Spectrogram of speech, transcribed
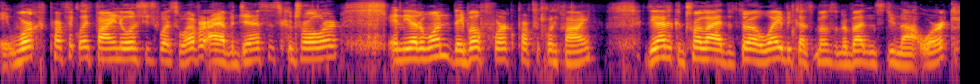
It works perfectly fine, no issues whatsoever. I have a Genesis controller and the other one. They both work perfectly fine. The other controller I had to throw away because most of the buttons do not work.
